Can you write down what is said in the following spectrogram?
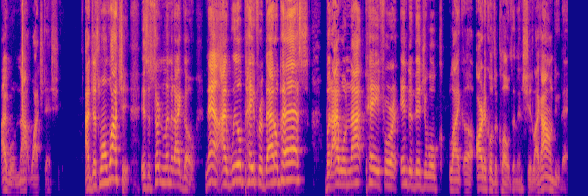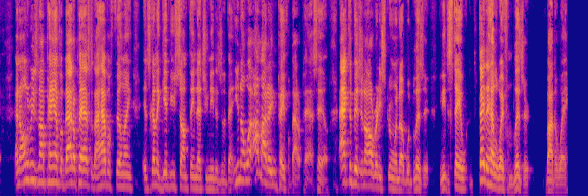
I will not watch that shit. I just won't watch it. It's a certain limit I go. Now I will pay for Battle Pass, but I will not pay for individual like uh, articles of clothing and shit. Like I don't do that. And the only reason I'm paying for Battle Pass because I have a feeling it's going to give you something that you need as an event. You know what? I might even pay for Battle Pass. Hell, Activision already screwing up with Blizzard. You need to stay stay the hell away from Blizzard. By the way,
